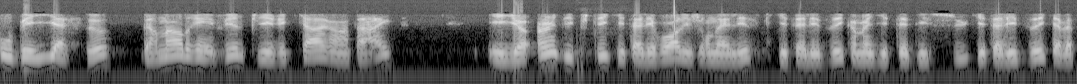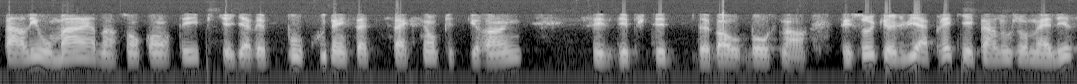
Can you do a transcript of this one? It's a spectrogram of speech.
obéi à ça. Bernard Drinville puis Éric Kerr en tête. Et il y a un député qui est allé voir les journalistes puis qui est allé dire comment il était déçu, qui est allé dire qu'il avait parlé au maire dans son comté puis qu'il y avait beaucoup d'insatisfaction puis de grogne. C'est le député de Beau- Beauce-Nord. C'est sûr que lui, après qu'il ait parlé aux journalistes,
